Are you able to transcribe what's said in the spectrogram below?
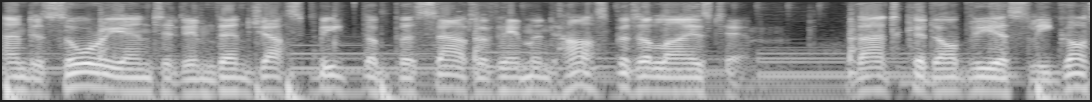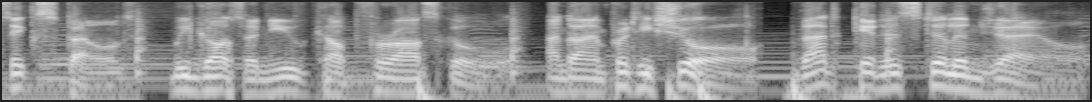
and disoriented him then just beat the piss out of him and hospitalized him. That kid obviously got expelled. We got a new cop for our school and I'm pretty sure that kid is still in jail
